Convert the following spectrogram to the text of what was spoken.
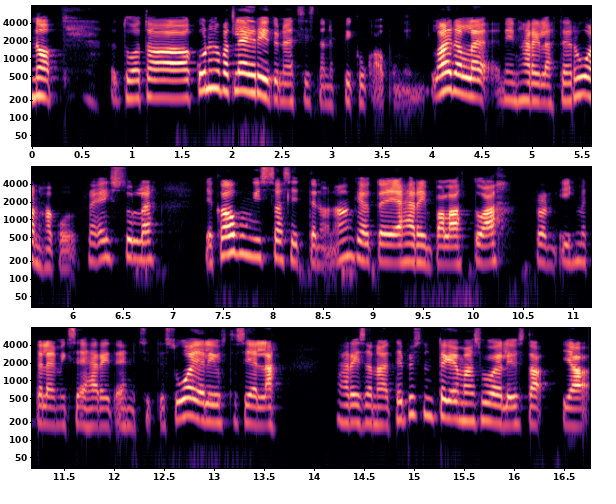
No, tuota, kun he ovat leiriytyneet siis tänne pikkukaupungin laidalle, niin Häri lähtee ruoanhakureissulle – ja kaupungissa sitten on ankeutta ja Härin palattua. Ron ihmettelee, miksei Häri tehnyt sitten suojelijusta siellä. Häri sanoo, että ei pystynyt tekemään suojelijusta ja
